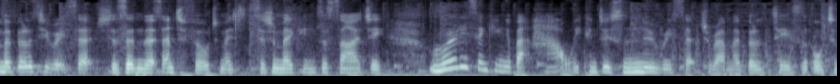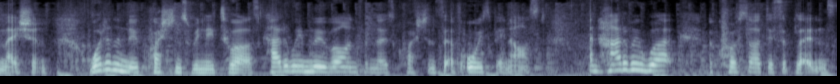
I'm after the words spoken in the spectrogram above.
mobility researchers in the Centre for Automated Decision Making Society really thinking about how we can do some new research around mobilities and automation. What are the new questions we need to ask? How do we move on from those questions that have always been asked? And how do we work across our disciplines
